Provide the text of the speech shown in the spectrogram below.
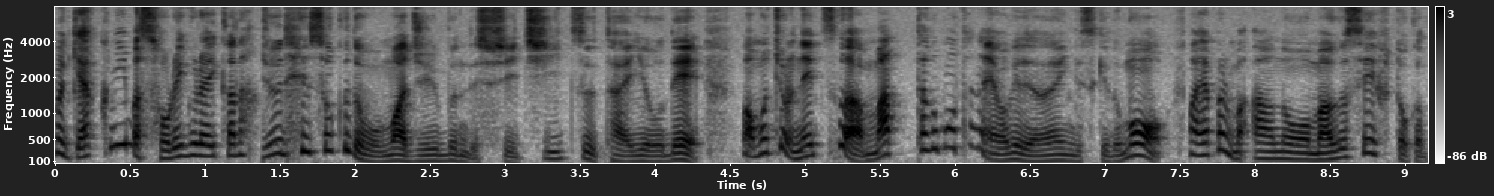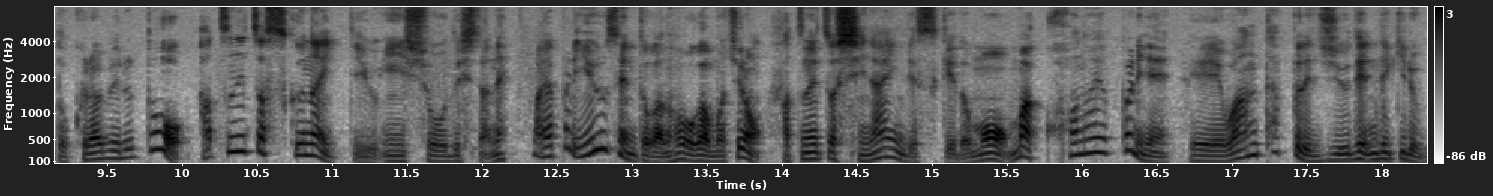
まあ、逆に言えばそれぐらいかな。充電速度もまあ十分ですし Qi2 対応で、まあ、もちろん熱は全く持たないわけではないんですけども、まあ、やっぱりあの MagSafe とかと比べると発熱は少ないっていう印象でしたね、まあ、やっぱり有線とかの方がもちろん発熱はしないんですけどもまあこのやっぱりね、えー、ワンタップで充電できる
